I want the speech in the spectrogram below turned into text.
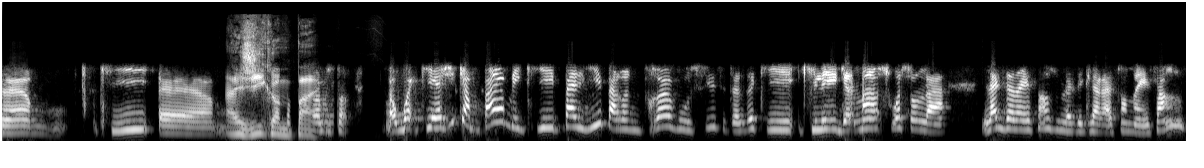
euh, qui agit comme père. ouais, qui agit comme père, mais qui est pallié par une preuve aussi, c'est-à-dire qu'il est également soit sur la l'acte de naissance ou la déclaration de naissance.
